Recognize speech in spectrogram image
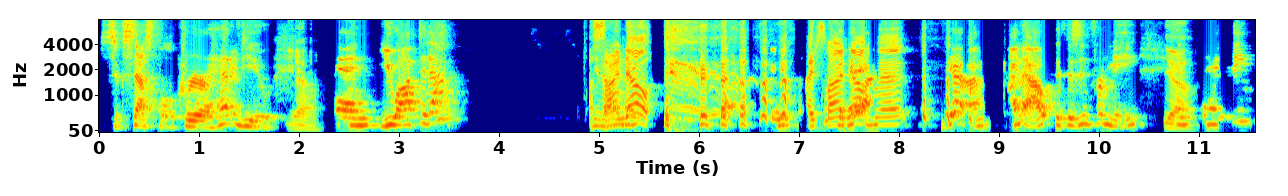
successful career ahead of you, yeah. and you opted out. I know, signed out. I signed out, man. Yeah, I'm, I'm out. This isn't for me. Yeah. And, and I think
